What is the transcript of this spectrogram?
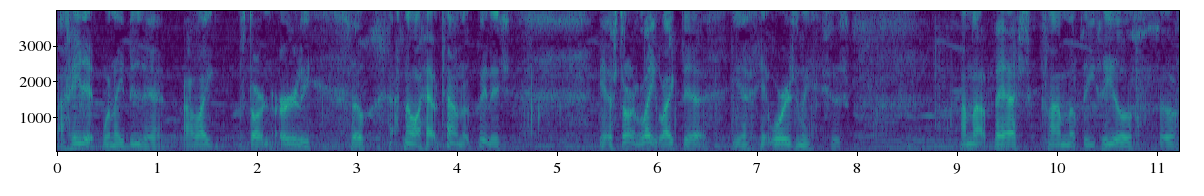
I hate it when they do that. I like starting early, so I know I have time to finish. Yeah, starting late like that, yeah, it worries me because I'm not fast climbing up these hills, so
